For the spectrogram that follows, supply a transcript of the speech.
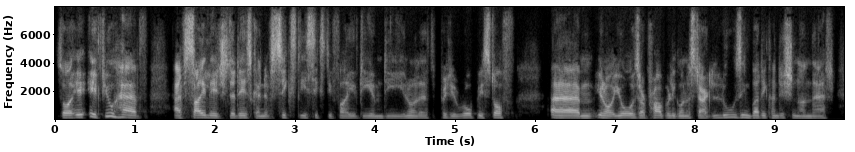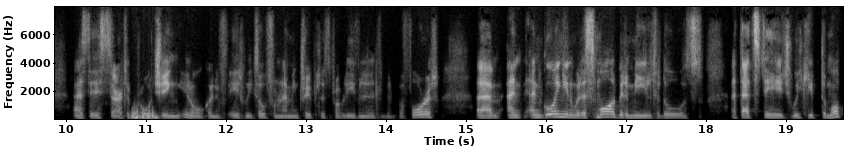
So if you have have silage that is kind of 60 65 DMD, you know that's pretty ropey stuff. Um, you know, ewes are probably going to start losing body condition on that as they start approaching, you know, kind of eight weeks out from lambing triplets, probably even a little bit before it. Um, and and going in with a small bit of meal to those at that stage will keep them up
